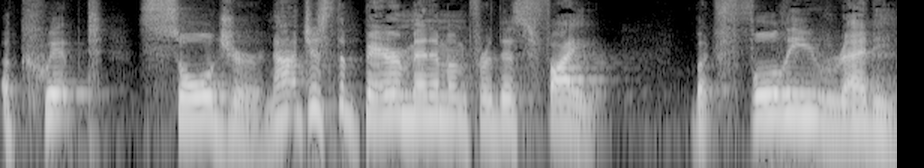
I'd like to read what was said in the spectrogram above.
equipped soldier, not just the bare minimum for this fight, but fully ready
